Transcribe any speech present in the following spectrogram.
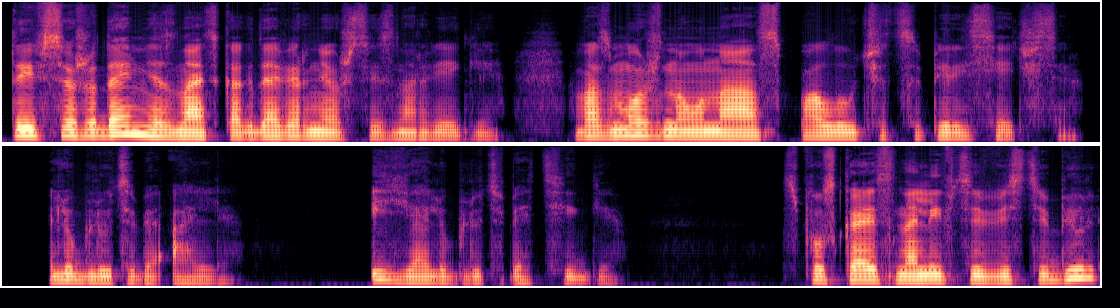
«Ты все же дай мне знать, когда вернешься из Норвегии. Возможно, у нас получится пересечься. Люблю тебя, Алли. И я люблю тебя, Тиги». Спускаясь на лифте в вестибюль,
